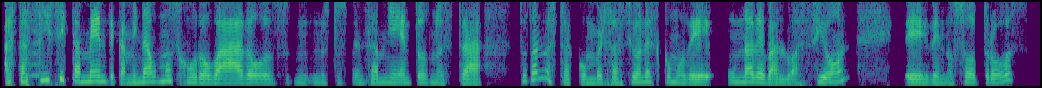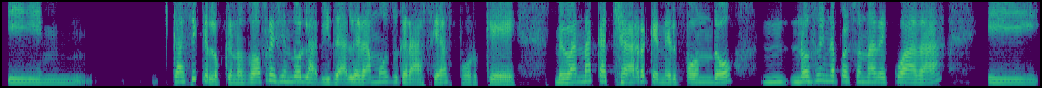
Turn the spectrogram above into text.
hasta físicamente caminamos jorobados, nuestros pensamientos, nuestra, toda nuestra conversación es como de una devaluación eh, de nosotros y mm, casi que lo que nos va ofreciendo la vida le damos gracias porque me van a cachar que en el fondo no soy una persona adecuada y,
